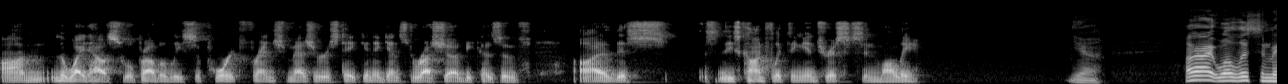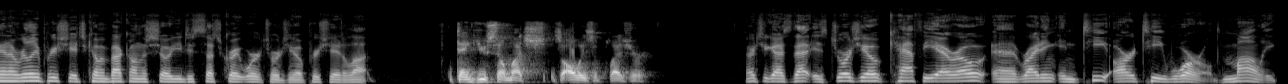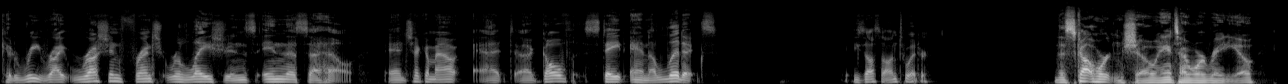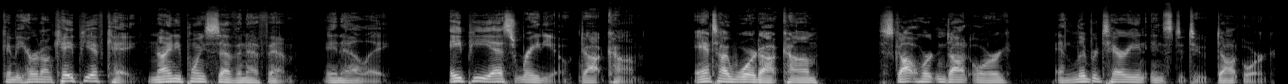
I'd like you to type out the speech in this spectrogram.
Um, the White House will probably support French measures taken against Russia because of uh, this these conflicting interests in Mali. Yeah. All right. Well, listen, man, I really appreciate you coming back on the show. You do such great work, Giorgio. Appreciate it a lot. Thank you so much. It's always a pleasure. All right, you guys, that is Giorgio Cafiero uh, writing in TRT World. Mali could rewrite Russian French relations in the Sahel. And check him out at uh, Gulf State Analytics. He's also on Twitter. The Scott Horton Show, Anti War Radio, can be heard on KPFK 90.7 FM in LA, APSradio.com, antiwar.com, scotthorton.org, and libertarianinstitute.org.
